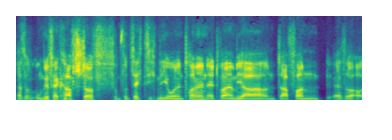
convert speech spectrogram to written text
also ungefähr Kraftstoff 65 Millionen Tonnen etwa im Jahr und davon also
